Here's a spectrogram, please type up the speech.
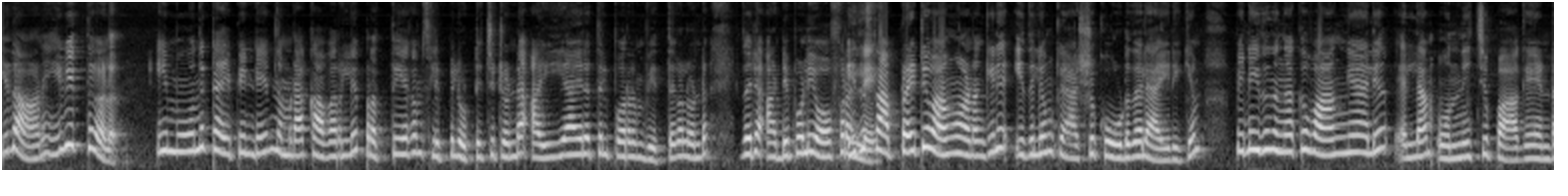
ഇതാണ് ഈ വിത്തുകൾ ഈ മൂന്ന് ടൈപ്പിന്റെയും നമ്മുടെ ആ കവറിൽ പ്രത്യേകം സ്ലിപ്പിൽ ഒട്ടിച്ചിട്ടുണ്ട്. അയ്യായിരത്തിൽ പുറം വിത്തുകളുണ്ട്. ഇതൊരു അടിപൊളി ഓഫർ ഇത് സെപ്പറേറ്റ് വാങ്ങുവാണെങ്കിൽ ഇതിലും ക്യാഷ് കൂടുതലായിരിക്കും. പിന്നെ ഇത് നിങ്ങൾക്ക് വാങ്ങിയാൽ എല്ലാം ഒന്നിച്ച് പാകേണ്ട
